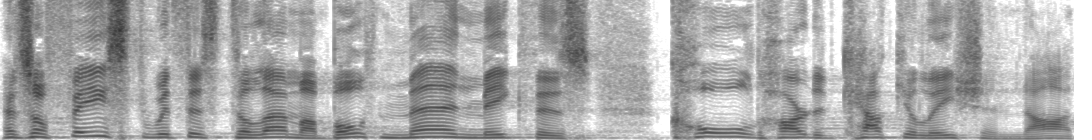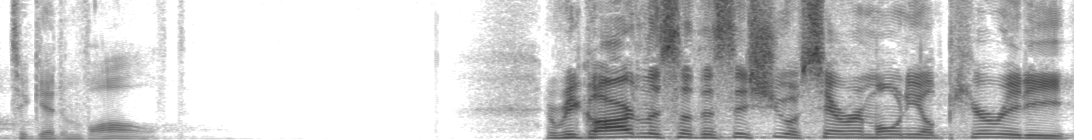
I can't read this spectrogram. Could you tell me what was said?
And so, faced with this dilemma, both men make this cold hearted calculation not to get involved. And regardless of this issue of ceremonial purity,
